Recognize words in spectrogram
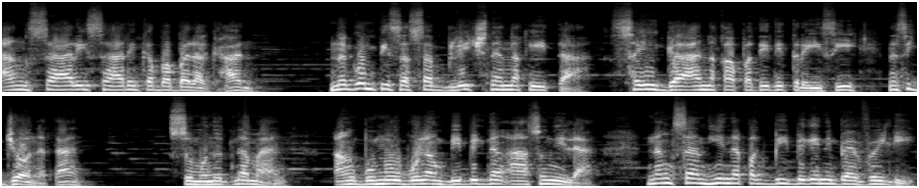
ang sari-saring kababalaghan. Nagumpisa sa bleach na nakita sa higaan na kapatid ni Tracy na si Jonathan. Sumunod naman ang bumubulang bibig ng aso nila nang sanhin na pagbibigay ni Beverly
